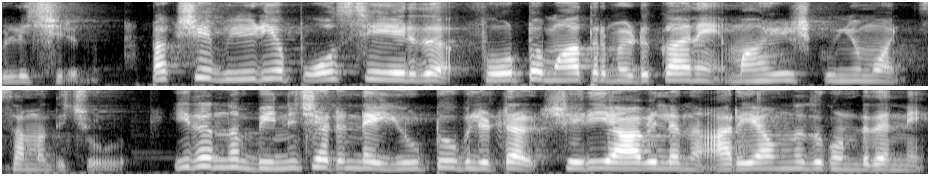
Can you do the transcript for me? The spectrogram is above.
വിളിച്ചിരുന്നു. പക്ഷേ വീഡിയോ പോസ്റ്റ് ചെയ്യരുത് ഫോട്ടോ മാത്രം എടുക്കാനേ മഹേഷ് കുഞ്ഞുമോൻ സമ്മതിച്ചുള്ളൂ. ഇതൊന്നും ബിനുചേട്ടന്റെ യൂട്യൂബിലിട്ടാൽ ശരിയാവില്ലെന്ന് അറിയാവുന്നത് കൊണ്ട് തന്നെ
